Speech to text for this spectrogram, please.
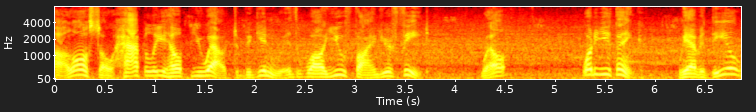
I'll also happily help you out to begin with while you find your feet. Well, what do you think? We have a deal?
